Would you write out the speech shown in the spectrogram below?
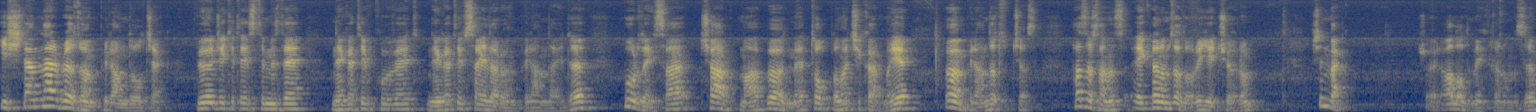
işlemler biraz ön planda olacak. Bir önceki testimizde negatif kuvvet, negatif sayılar ön plandaydı. Burada ise çarpma, bölme, toplama, çıkarmayı ön planda tutacağız. Hazırsanız ekranımıza doğru geçiyorum. Şimdi bak şöyle alalım ekranımızı.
